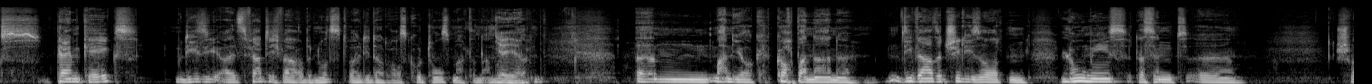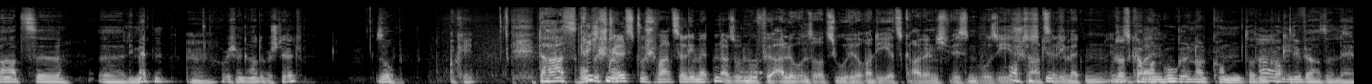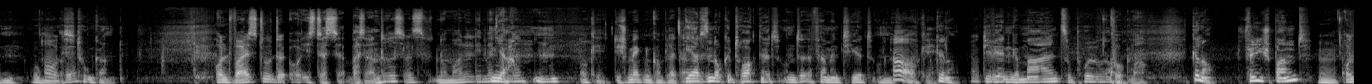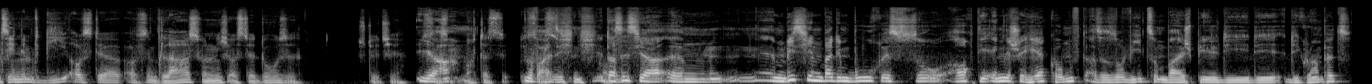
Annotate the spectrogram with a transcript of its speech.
Frühstücks-Pancakes, die sie als Fertigware benutzt, weil die daraus Croutons macht und andere Ja, ja. Sachen. Ähm, Maniok, Kochbanane, diverse Chilisorten, Lumis, das sind äh, schwarze äh, Limetten, Mhm. habe ich mir gerade bestellt. So, Okay. das Wo bestellst du schwarze Limetten? Also nur für alle unsere Zuhörer, die jetzt gerade nicht wissen, wo sie. Och, schwarze geht. Limetten. Das kann man googeln, da kommen, dann Ah, kommen okay. diverse Läden, wo man Okay. das tun kann. Und weißt du, ist das was anderes als normale Limetten? Ja, dann? mhm. Okay, die schmecken komplett Ja, die anders. sind auch getrocknet und äh, fermentiert. Und, Ah, okay. Genau. Die werden gemahlen zu Pulver. Guck mal. Genau. Finde ich spannend. Und sie nimmt Ghee aus, der, aus dem Glas und nicht aus der Dose. Steht hier. Ja. Das macht das, Das weiß ich nicht. Das ist ja ähm, ein bisschen bei dem Buch ist so auch die englische Herkunft, also so wie zum Beispiel die, die, die Grumpets,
